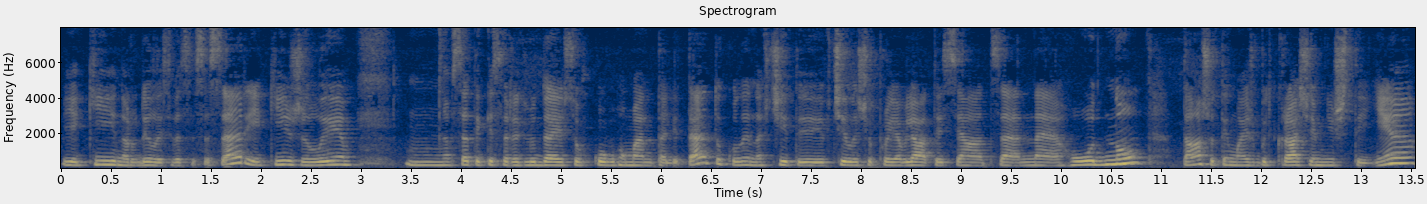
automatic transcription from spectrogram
які народились в СССР, які жили все-таки серед людей совкового менталітету, коли навчити вчили, що проявлятися це не годно. Та, що ти маєш бути кращим, ніж ти є,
